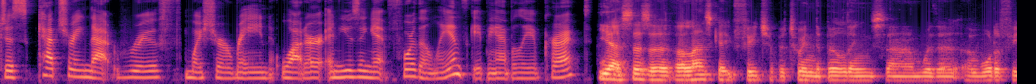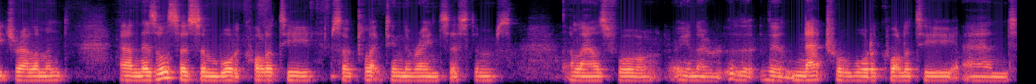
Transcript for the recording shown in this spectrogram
just capturing that roof moisture, rain, water, and using it for the landscaping, I believe, correct? Yes, there's a, a landscape feature between the buildings um, with a, a water feature element. And there's also some water quality, so collecting the rain systems allows for you know the, the, natural water quality and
